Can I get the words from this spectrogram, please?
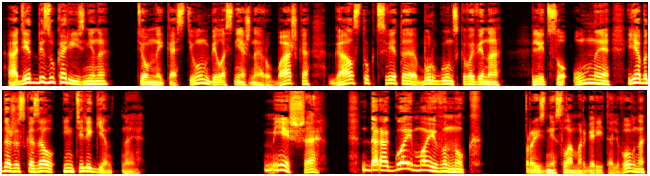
Одет безукоризненно. Темный костюм, белоснежная рубашка, галстук цвета бургундского вина. Лицо умное, я бы даже сказал, интеллигентное. «Миша, дорогой мой внук», — произнесла Маргарита Львовна,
